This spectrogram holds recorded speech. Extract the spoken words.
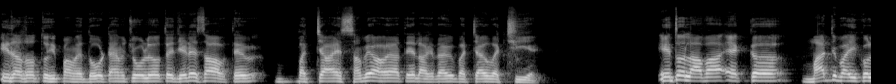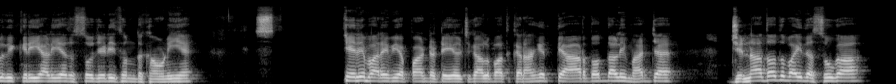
ਇਹਦਾ ਦੁੱਧ ਤੁਸੀਂ ਭਾਵੇਂ ਦੋ ਟਾਈਮ ਚੋਲਿਓ ਤੇ ਜਿਹੜੇ ਹਿਸਾਬ ਤੇ ਬੱਚਾ ਇਹ ਸੰਭਿਆ ਹੋਇਆ ਤੇ ਲੱਗਦਾ ਵੀ ਬੱਚਾ ਵੀ ਵੱਛੀ ਹੈ। ਇਹ ਤੋਂ ਇਲਾਵਾ ਇੱਕ ਮੱਝ ਬਾਈ ਕੋਲ ਵਿਕਰੀ ਵਾਲੀ ਹੈ, ਦੱਸੋ ਜਿਹੜੀ ਤੁਹਾਨੂੰ ਦਿਖਾਉਣੀ ਹੈ। ਸ- ਇਹਦੇ ਬਾਰੇ ਵੀ ਆਪਾਂ ਡਿਟੇਲ ਚ ਗੱਲਬਾਤ ਕਰਾਂਗੇ। ਤਿਆਰ ਦੁੱਧ ਵਾਲੀ ਮੱਝ ਹੈ, ਜਿੰਨਾ ਦੁੱਧ ਬਾਈ ਦੱਸੂਗਾ,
